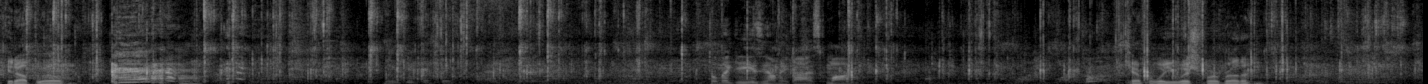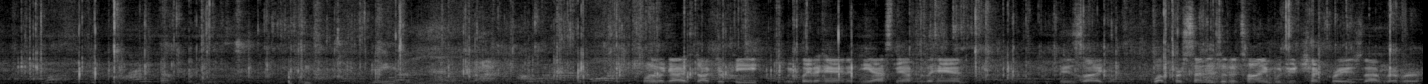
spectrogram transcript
Kick it up, Will. Do sixty. Don't make it easy on me, guys. Come on. Careful what you wish for, brother. One of the guys, Dr. P, we played a hand and he asked me after the hand, he's like, what percentage of the time would you check raise that river?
